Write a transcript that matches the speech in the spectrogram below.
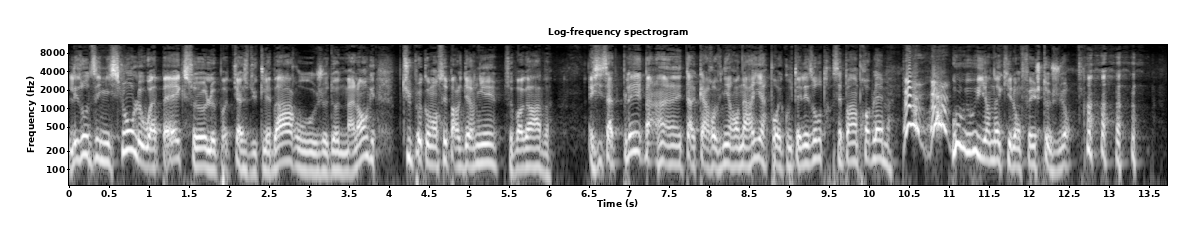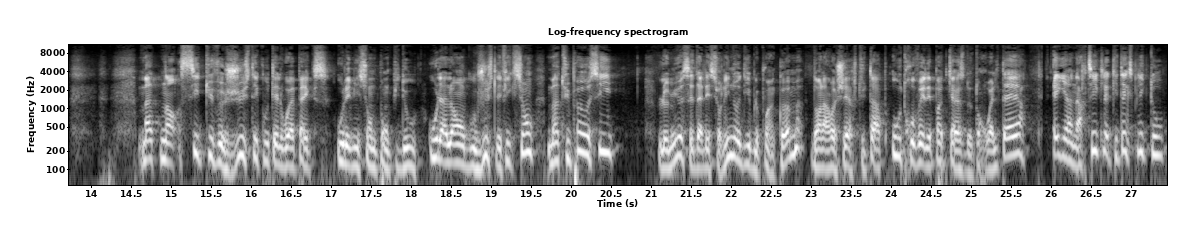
Les autres émissions, le WAPEX, euh, le podcast du Clébar, où je donne ma langue, tu peux commencer par le dernier, c'est pas grave. Et si ça te plaît, ben euh, t'as qu'à revenir en arrière pour écouter les autres, c'est pas un problème. Oui, oui, il y en a qui l'ont fait, je te jure. Maintenant, si tu veux juste écouter le WAPEX, ou l'émission de Pompidou, ou la langue, ou juste les fictions, ben tu peux aussi. Le mieux, c'est d'aller sur l'inaudible.com, dans la recherche tu tapes où trouver les podcasts de ton Walter, et il y a un article qui t'explique tout.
